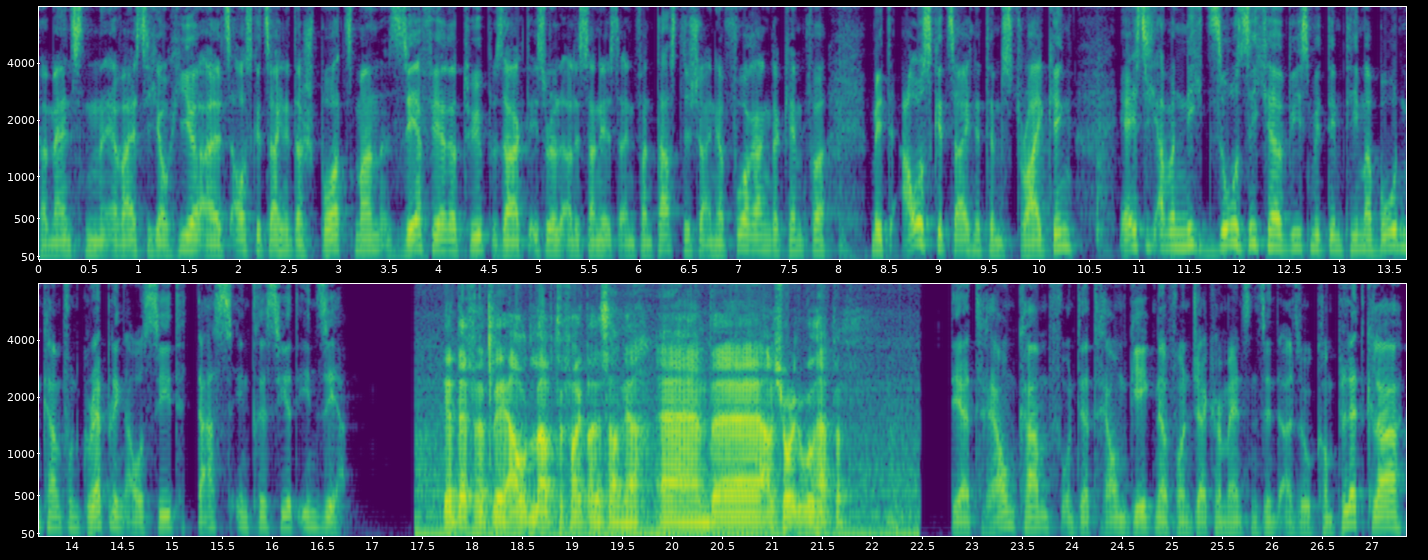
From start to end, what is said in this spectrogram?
Herr Manson erweist sich auch hier als ausgezeichneter Sportsmann, sehr fairer Typ, sagt Israel Adesanya ist ein fantastischer, ein hervorragender Kämpfer mit ausgezeichnetem Striking. Er ist sich aber nicht so sicher, wie es mit dem Thema Bodenkampf und Grappling aussieht. Das interessiert ihn sehr. Yeah, definitely. I would love to fight Adesanya, and uh, I'm sure it will happen. Der Traumkampf und der Traumgegner von Jack Hermanson sind also komplett klar.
